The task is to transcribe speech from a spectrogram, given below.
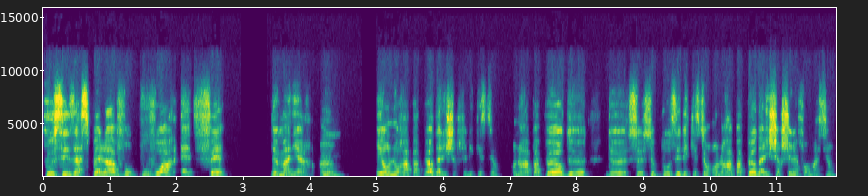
tous ces aspects-là vont pouvoir être faits de manière humble, et on n'aura pas peur d'aller chercher des questions. On n'aura pas peur de, se, poser des questions. On n'aura pas peur d'aller chercher l'information.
